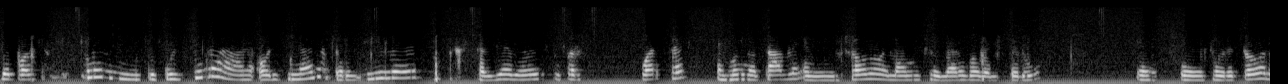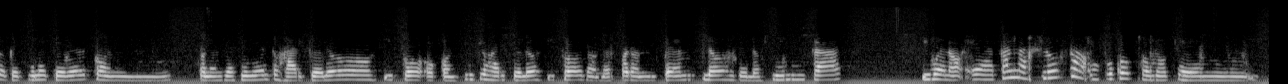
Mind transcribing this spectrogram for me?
de por sí su cultura originaria pervive hasta el día de hoy súper fuerte, es muy notable en todo el ancho y largo del Perú, este, sobre todo lo que tiene que ver con, con los yacimientos arqueológicos o con sitios arqueológicos donde fueron templos de los incas. Y bueno, eh, acá en La Floja un poco como que mm,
